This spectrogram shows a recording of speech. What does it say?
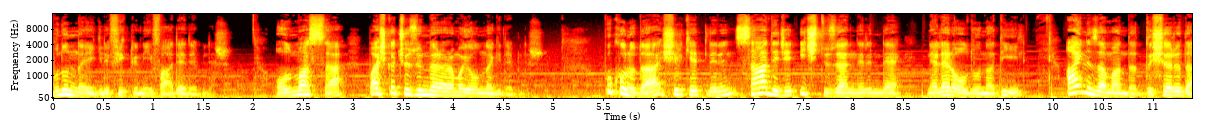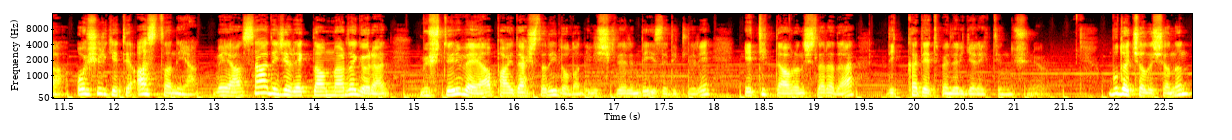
bununla ilgili fikrini ifade edebilir. Olmazsa başka çözümler arama yoluna gidebilir. Bu konuda şirketlerin sadece iç düzenlerinde neler olduğuna değil, aynı zamanda dışarıda o şirketi az tanıyan veya sadece reklamlarda gören müşteri veya paydaşlarıyla olan ilişkilerinde izledikleri etik davranışlara da dikkat etmeleri gerektiğini düşünüyorum. Bu da çalışanın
